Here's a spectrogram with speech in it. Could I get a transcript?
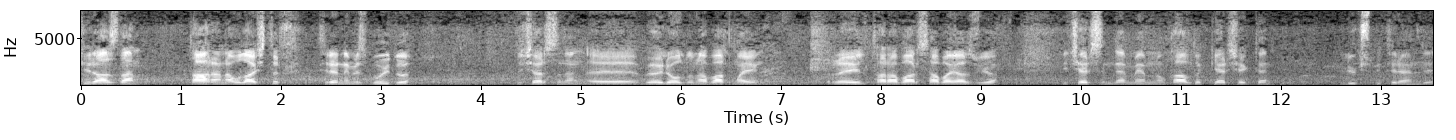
Şiraz'dan Tahran'a ulaştık. Trenimiz buydu. Dışarısının e, böyle olduğuna bakmayın. Rail Tarabar Sabah yazıyor. İçerisinden memnun kaldık gerçekten. Lüks bir trendi.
